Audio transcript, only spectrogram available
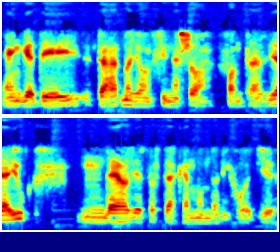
engedély, tehát nagyon színes a fantáziájuk, de azért azt el kell mondani, hogy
